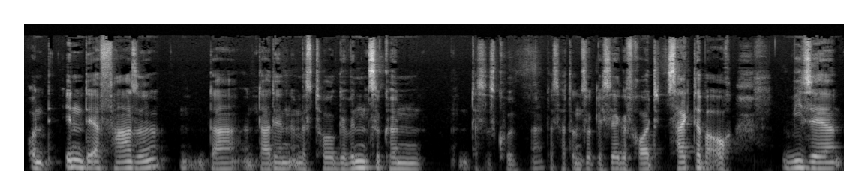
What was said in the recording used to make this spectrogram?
Und in der Phase, da, da den Investor gewinnen zu können, das ist cool. Ja? Das hat uns wirklich sehr gefreut, zeigt aber auch, wie sehr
